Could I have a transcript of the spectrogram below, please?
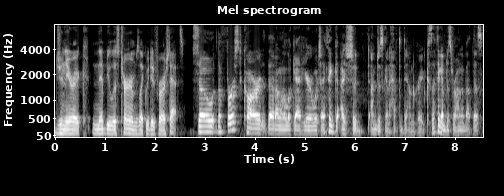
generic nebulous terms like we did for our stats. So the first card that I want to look at here, which I think I should, I'm just going to have to downgrade because I think I'm just wrong about this.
